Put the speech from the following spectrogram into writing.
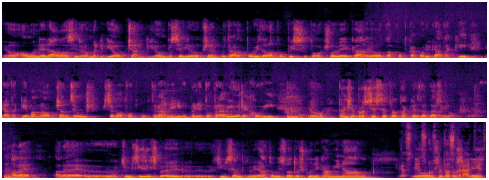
jo, a on nedával si dohromady dvě občanky, že on prostě viděl občanku, ta odpovídala popisu toho člověka, jo, ta fotka koliká taky taky, já taky mám na občance už třeba fotku, která není úplně to pravý ořechový, jo? takže prostě se to takhle zadařilo. Ale, ale eh, tím si říct, eh, tím jsem, já to myslel trošku někam jinam, Jasně, jo, že to prostě zkrátit.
